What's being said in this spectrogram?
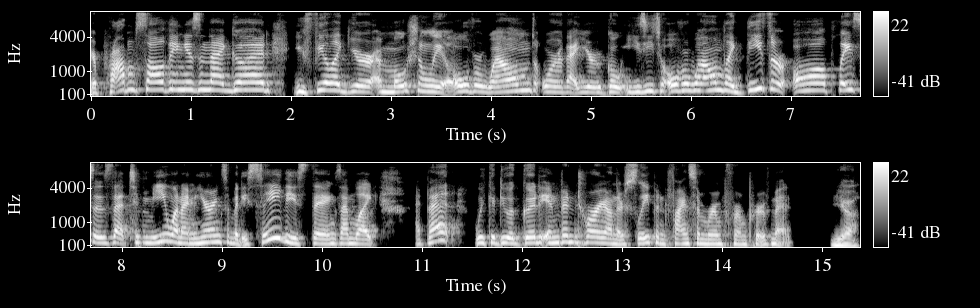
your problem solving isn't that good, you feel like you're emotionally overwhelmed or that you go easy to overwhelm. Like these are all places that to me, when I'm hearing somebody say these things, I'm like, I bet we could do a good inventory on their sleep and find some room for improvement. Yeah,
